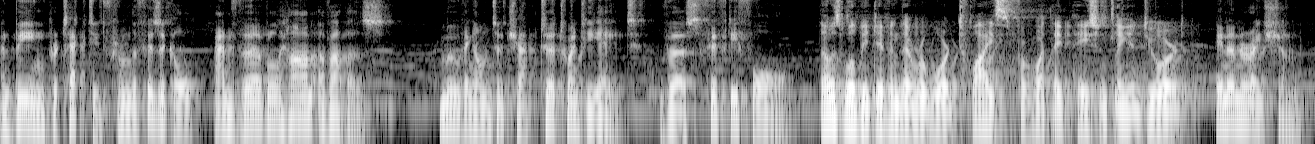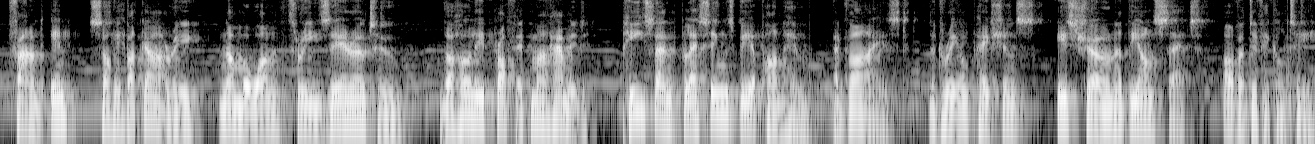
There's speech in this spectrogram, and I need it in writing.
and being protected from the physical and verbal harm of others. Moving on to chapter 28, verse 54. Those will be given their reward twice for what they patiently endured. In a narration found in Sahih Bukhari, number 1302, the Holy Prophet Muhammad, peace and blessings be upon him, advised that real patience is shown at the onset of a difficulty.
